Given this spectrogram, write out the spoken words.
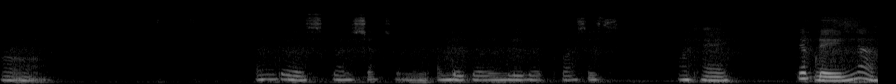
Ờ. Uh, under construction undergoing legal process. Ok. Tiếp đến là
